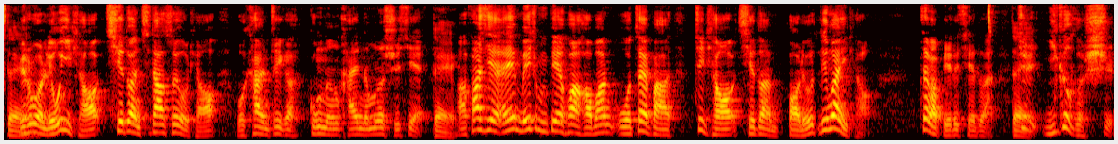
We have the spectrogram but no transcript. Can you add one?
对比如说我留一条，切断其他所有条，我看这个功能还能不能实现。对啊，发现哎没什么变化，好吧，我再把这条切断，保留另外一条，再把别的切断，对就是一个个试。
